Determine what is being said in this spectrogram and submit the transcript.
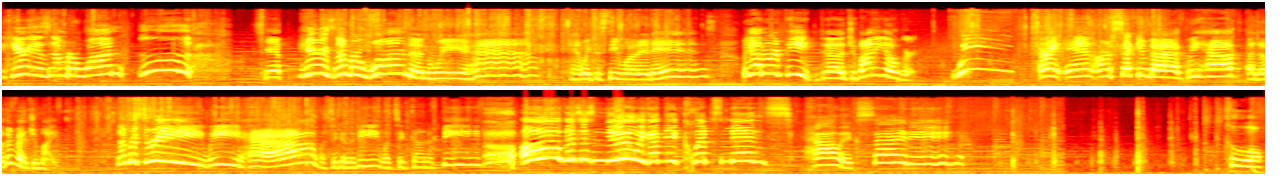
Here is number one. Ooh. Snap. Here is number one, and we have... Can't wait to see what it is. We gotta repeat the Chobani yogurt. All right, in our second bag, we have another Vegemite. Number three, we have, what's it gonna be? What's it gonna be? Oh, this is new! We got the Eclipse Mints! How exciting! Cool.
